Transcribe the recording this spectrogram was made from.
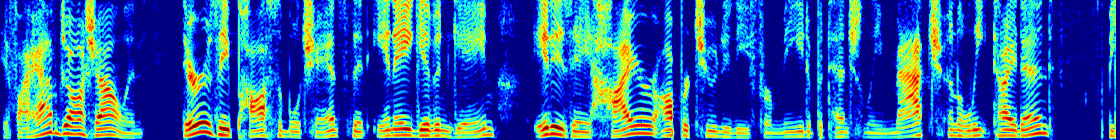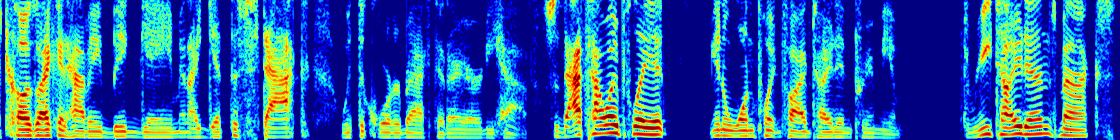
if I have Josh Allen, there is a possible chance that in a given game, it is a higher opportunity for me to potentially match an elite tight end because I can have a big game and I get the stack with the quarterback that I already have. So that's how I play it in a 1.5 tight end premium. Three tight ends max.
